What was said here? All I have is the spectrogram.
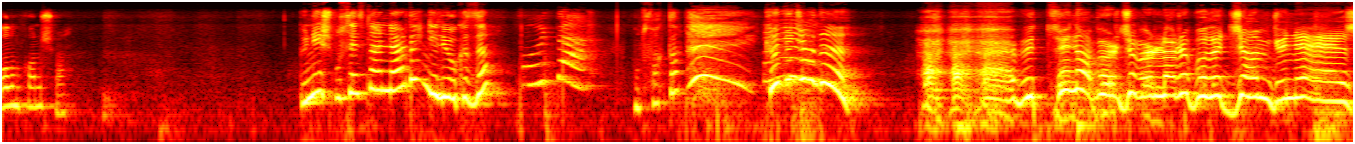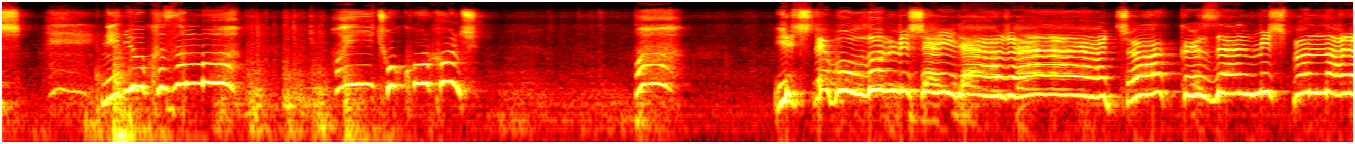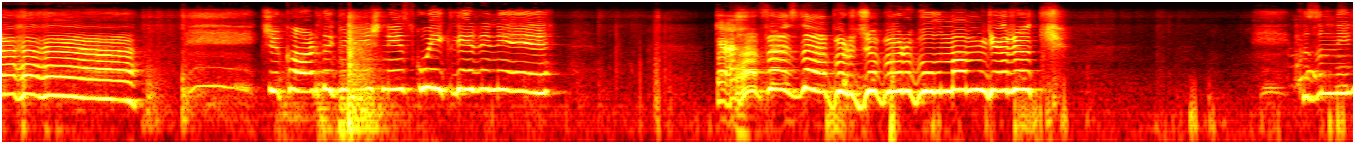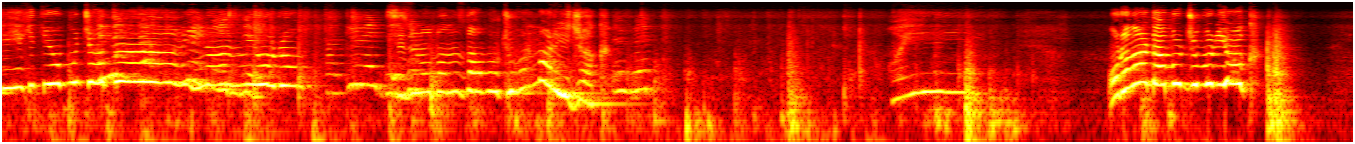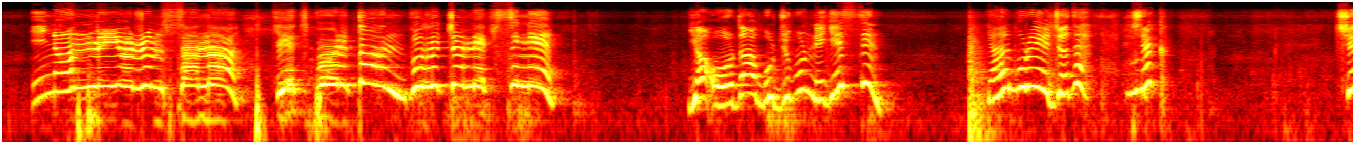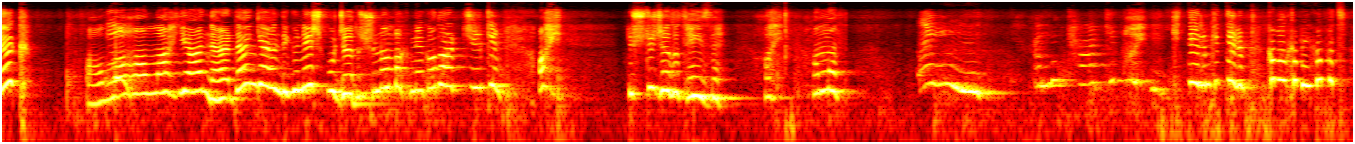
Oğlum konuşma. Güneş bu sesler nereden geliyor kızım? Burada. Mutfaktan. Kötü cadı. Bütün abur cuburları bulacağım Güneş. Ne diyor kızım bu? Ay çok korkunç. Ah, işte buldum bir şeyler. Çok güzelmiş bunlar. Çıkardı güneş Nesquik'lerini. Daha fazla abur cubur bulmam gerek. Kızım nereye gidiyor bu cadı? İnanmıyorum. Sizin odanızda abur cubur mu arayacak? Evet. Ay. Oralarda abur cubur yok. İnanmıyorum sana. Git buradan. Bulacağım hepsini. Ya orada abur cubur ne gezsin? Gel buraya cadı. Çık. Çık. Allah Allah ya nereden geldi güneş bu cadı? Şuna bak ne kadar çirkin. Ay düştü cadı teyze. Ay aman. Ay anne takip. Ay, gidelim gidelim. Kapat kapıyı kapat.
